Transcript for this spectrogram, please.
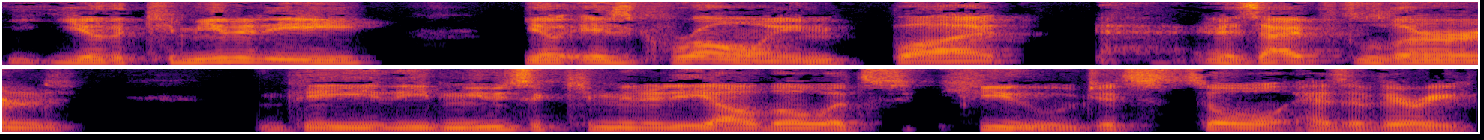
you know the community, you know, is growing. But as I've learned, the the music community, although it's huge, it still has a very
